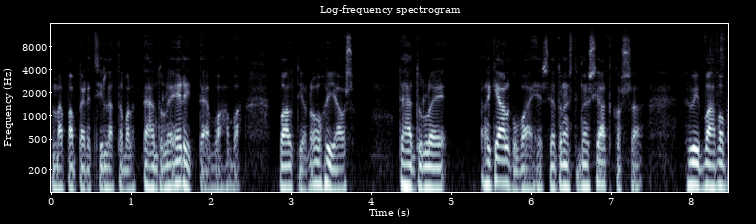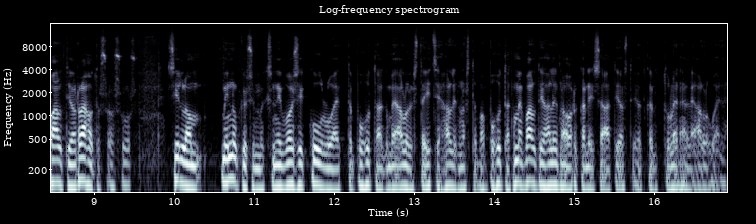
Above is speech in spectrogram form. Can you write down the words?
nämä paperit sillä tavalla, että tähän tulee erittäin vahva valtion ohjaus. Tähän tulee ainakin alkuvaiheessa ja todennäköisesti myös jatkossa hyvin vahva valtion rahoitusosuus. Silloin minun kysymykseni voisi kuulua, että puhutaanko me alueellisesta itsehallinnosta, vai puhutaanko me valtionhallinnon organisaatioista, jotka nyt tulee näille alueille.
